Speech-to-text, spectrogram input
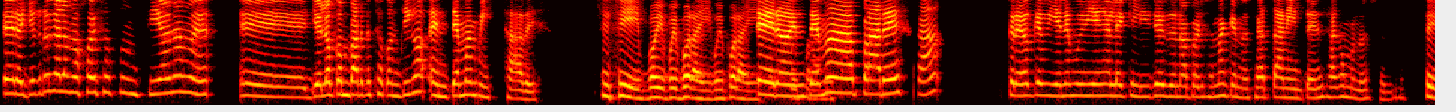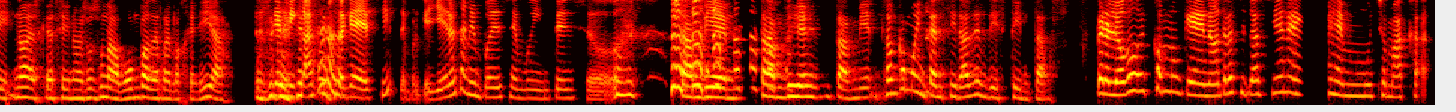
Pero yo creo que a lo mejor eso funciona, me- eh, yo lo comparto esto contigo en tema amistades, sí, sí, voy, voy por ahí, voy por ahí. pero en ahí. tema pareja, creo que viene muy bien el equilibrio de una persona que no sea tan intensa como nosotros. Sí, no, es que sí, no, eso es una bomba de relojería. Es Que en mi caso no sé qué decirte, porque Yero también puede ser muy intenso. también, también, también. Son como intensidades distintas. Pero luego es como que en otras situaciones es mucho más, ca-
